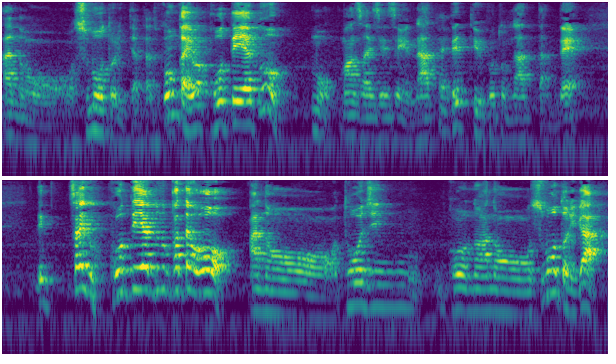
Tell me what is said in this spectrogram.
あの相撲取りってやったんです。今回は皇帝役をもう萬斎先生がなってっていうことになったんでで最後皇帝役の方をあの当人このあの相撲取りが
